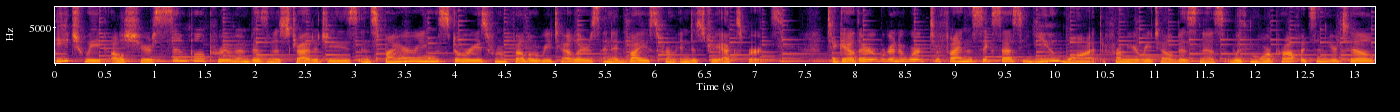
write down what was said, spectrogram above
Each week, I'll share simple, proven business strategies, inspiring stories from fellow retailers, and advice from industry experts. Together, we're going to work to find the success you want from your retail business with more profits in your till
